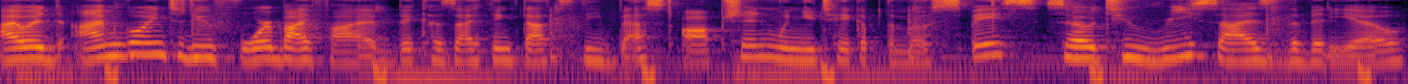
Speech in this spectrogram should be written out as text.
I would, I'm going to do four by five because I think that's the best option when you take up the most space. So to resize the video,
